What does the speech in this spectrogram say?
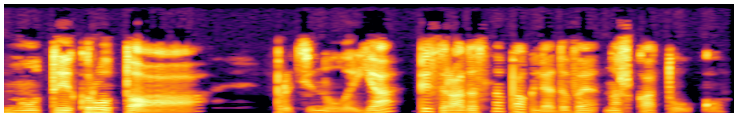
Ну ты крута! Протянула я, безрадостно поглядывая на шкатулку.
